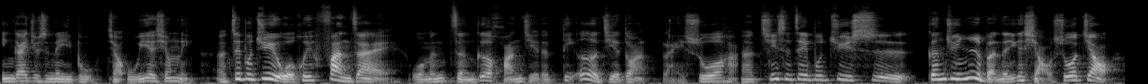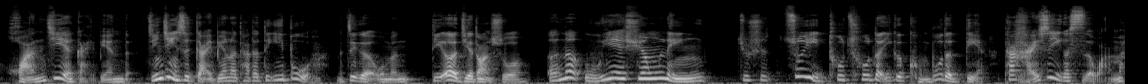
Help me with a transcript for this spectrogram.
应该就是那一部叫《午夜凶铃》。呃，这部剧我会放在我们整个环节的第二阶段来说哈。呃，其实这部剧是根据日本的一个小说叫《环界》改编的，仅仅是改编了它的第一部哈。那这个我们第二阶段说。呃，那《午夜凶铃》就是最突出的一个恐怖的点，它还是一个死亡嘛？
